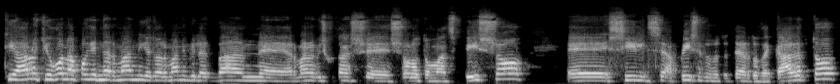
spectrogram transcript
τι άλλο και εγώ να πω για την Αρμάνι, για το Αρμάνι Βιλερμπάν. Ε, Αρμάνι βρισκόταν σε, σε, όλο το μάτς πίσω. Ε, Σίλτς απίστευτο το τέταρτο δεκάλεπτο.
